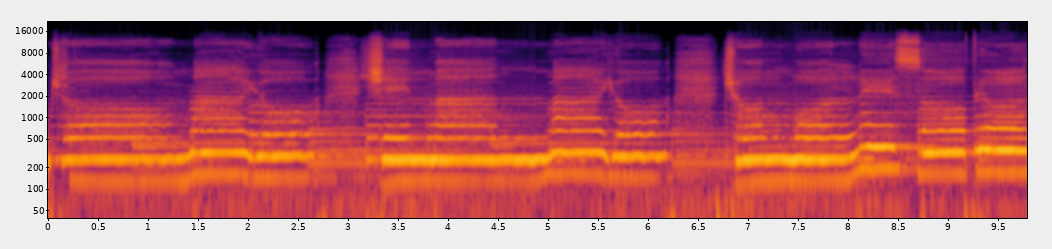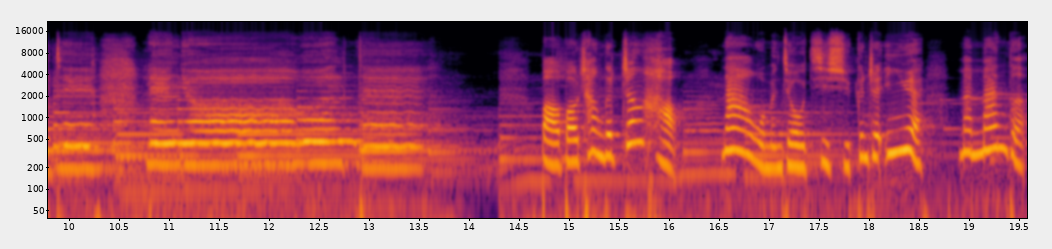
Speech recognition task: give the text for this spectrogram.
건져마요심만마요저멀리서별이내려올 때。 宝宝唱的真好，那我们就继续跟着音乐，慢慢的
